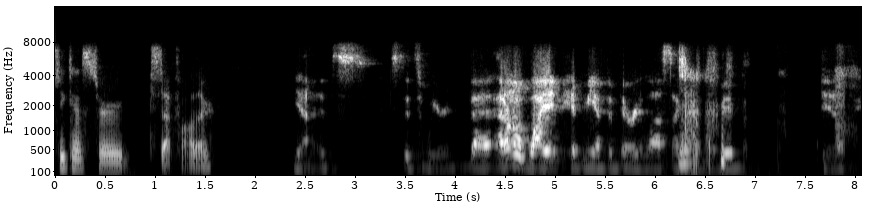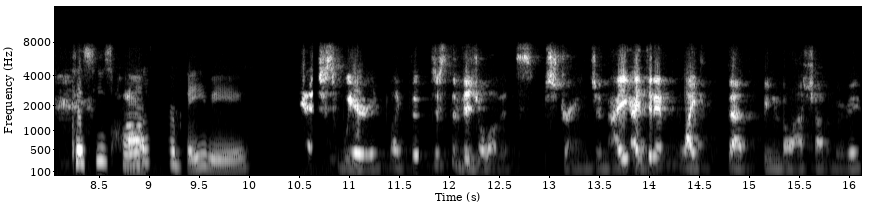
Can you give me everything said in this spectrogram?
she kissed her stepfather. Yeah, it's it's it's weird. That I don't know why it hit me at the very last second of the movie, but yeah, Because he's uh, holding her baby. yeah, it's just weird. Like the just the visual of it's strange, and I I didn't like that being the last shot of the movie.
